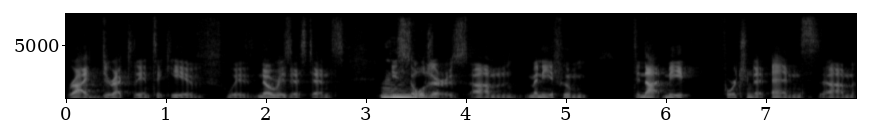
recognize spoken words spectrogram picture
ride directly into Kiev with no resistance, mm-hmm. these soldiers, um, many of whom did not meet fortunate ends, um,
